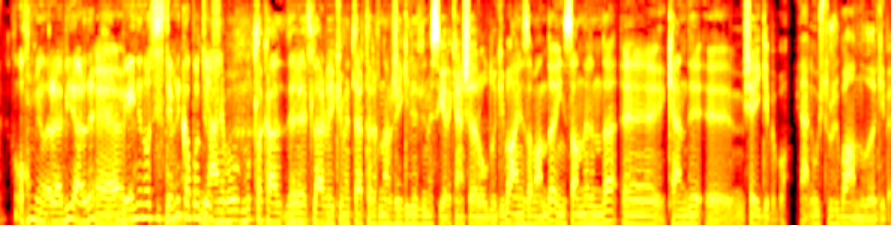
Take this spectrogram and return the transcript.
olmuyorlar. Bir yerde Ee, beynin o sistemini Aynen. kapatıyorsun. Yani bu mutlaka devletler ve hükümetler tarafından regüle edilmesi gereken şeyler olduğu gibi aynı zamanda insanların da e, kendi e, şey gibi bu. Yani uyuşturucu bağımlılığı gibi.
